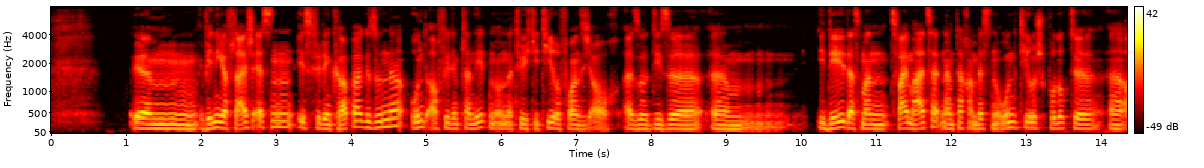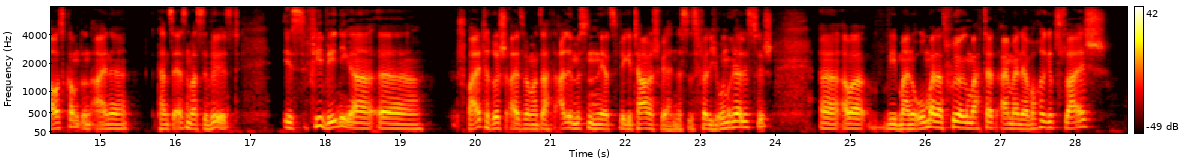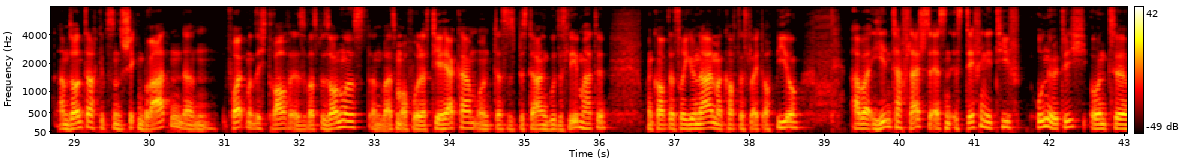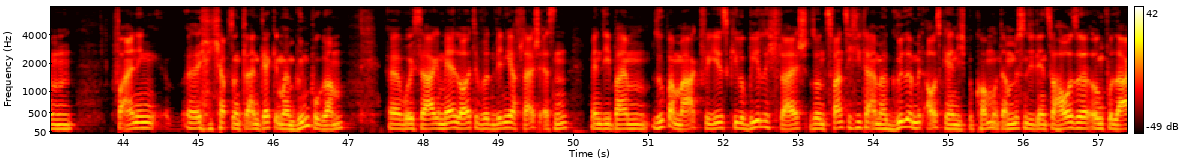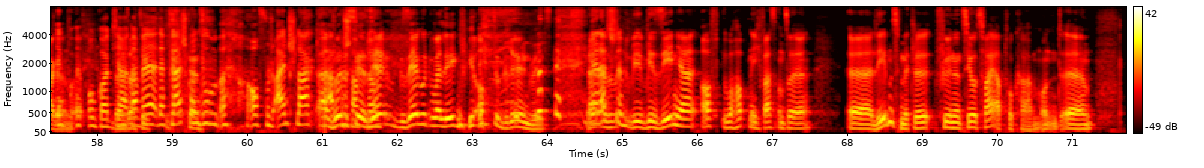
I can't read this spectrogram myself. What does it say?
Ähm, weniger Fleisch essen ist für den Körper gesünder und auch für den Planeten und natürlich die Tiere freuen sich auch. Also diese ähm, Idee, dass man zwei Mahlzeiten am Tag am besten ohne tierische Produkte äh, auskommt und eine kannst du essen, was du willst, ist viel weniger äh, spalterisch, als wenn man sagt, alle müssen jetzt vegetarisch werden. Das ist völlig unrealistisch. Äh, aber wie meine Oma das früher gemacht hat, einmal in der Woche gibt's Fleisch, am Sonntag gibt es einen schicken Braten, dann freut man sich drauf, es ist was Besonderes, dann weiß man auch, wo das Tier herkam und dass es bis dahin ein gutes Leben hatte. Man kauft das regional, man kauft das vielleicht auch bio. Aber jeden Tag Fleisch zu essen ist definitiv unnötig und ähm, vor allen Dingen, äh, ich habe so einen kleinen Gag in meinem Bühnenprogramm, äh, wo ich sage, mehr Leute würden weniger Fleisch essen, wenn die beim Supermarkt für jedes Kilo Billigfleisch so ein 20 Liter Eimer Gülle mit ausgehändigt bekommen und dann müssen die den zu Hause irgendwo lagern. Oh Gott, dann ja, da wäre der Fleischkonsum auf Einschlag äh, Dann würdest du dir sehr, sehr gut überlegen, wie oft du grillen willst. ja, das also, stimmt. Wir, wir sehen ja oft überhaupt nicht, was unsere äh, Lebensmittel für einen CO2-Abdruck haben. Und äh,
